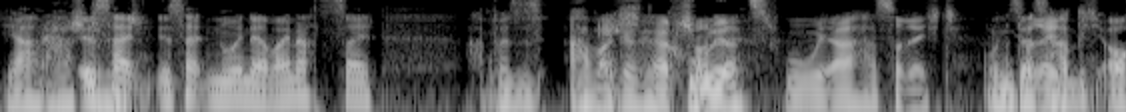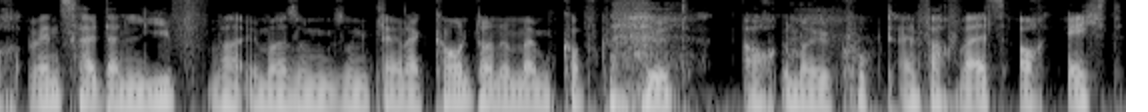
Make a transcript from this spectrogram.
ja, Ja, ist, halt, ist halt nur in der Weihnachtszeit. Aber es ist Aber gehört cool. schon dazu, ja, hast du recht. Und hast das habe ich auch, wenn es halt dann lief, war immer so ein, so ein kleiner Countdown in meinem Kopf gefühlt, auch immer geguckt. Einfach weil es auch echt,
